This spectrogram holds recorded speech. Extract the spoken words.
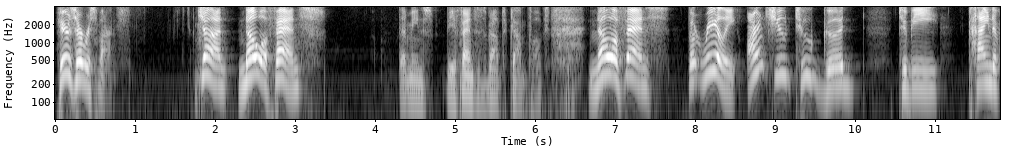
Here's her response John, no offense that means the offense is about to come, folks. No offense, but really, aren't you too good to be kind of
